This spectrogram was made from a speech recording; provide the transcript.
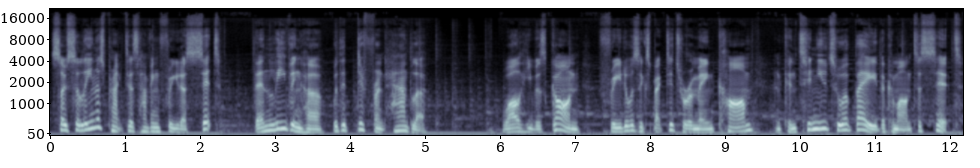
So Salinas practiced having Frida sit, then leaving her with a different handler. While he was gone, Frida was expected to remain calm and continue to obey the command to sit.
